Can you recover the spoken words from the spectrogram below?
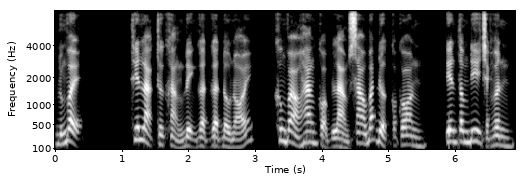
Đúng vậy. Thiên lạc thực khẳng định gật gật đầu nói, không vào hang cọp làm sao bắt được có con, yên tâm đi trạch hân,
